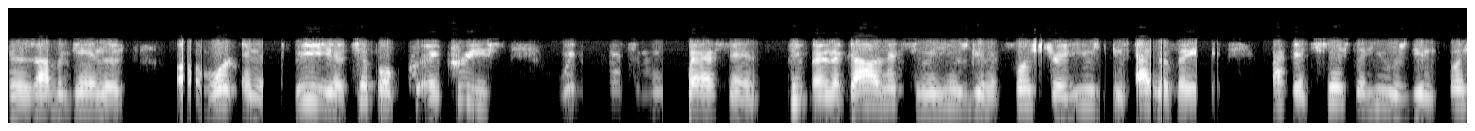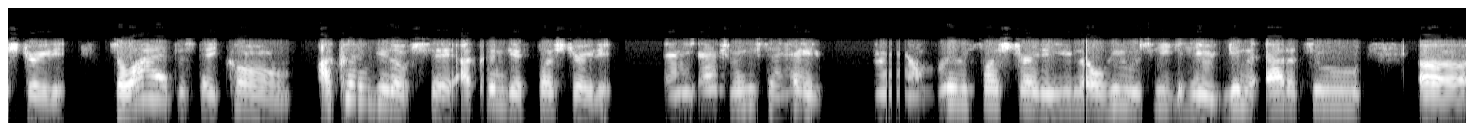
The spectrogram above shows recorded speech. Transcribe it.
and as I began to uh, work in the speed, the tempo increased, we began to move fast. And people, and the guy next to me, he was getting frustrated. He was getting aggravated. I could sense that he was getting frustrated. So I had to stay calm. I couldn't get upset. I couldn't get frustrated. And he asked me, he said, Hey, man, I'm really frustrated. You know, he was he he was getting an attitude. Uh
